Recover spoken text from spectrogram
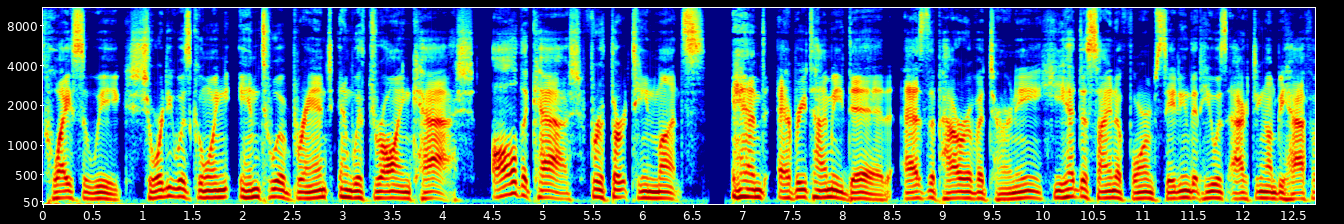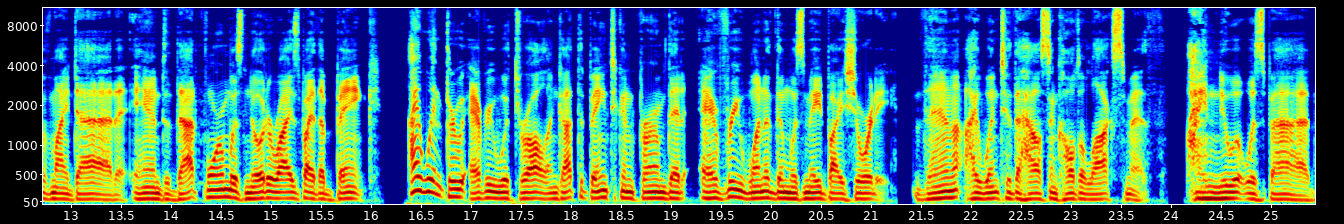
Twice a week, Shorty was going into a branch and withdrawing cash, all the cash, for 13 months. And every time he did, as the power of attorney, he had to sign a form stating that he was acting on behalf of my dad, and that form was notarized by the bank. I went through every withdrawal and got the bank to confirm that every one of them was made by Shorty. Then I went to the house and called a locksmith. I knew it was bad,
